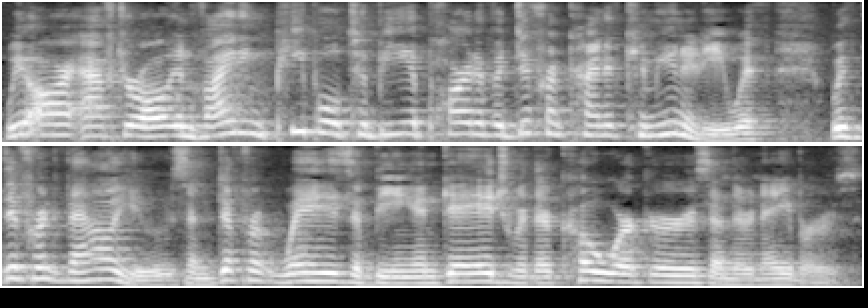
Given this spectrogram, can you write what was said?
We are, after all, inviting people to be a part of a different kind of community with, with different values and different ways of being engaged with their coworkers and their neighbors.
